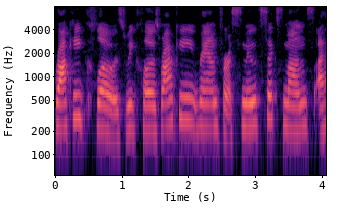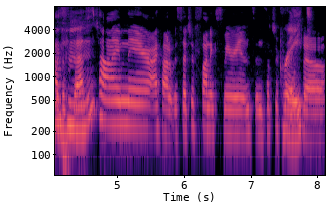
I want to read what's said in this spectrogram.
Rocky closed. We closed. Rocky ran for a smooth six months. I had Mhm. the best time there. I thought it was such a fun experience and such a cool Great. show.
